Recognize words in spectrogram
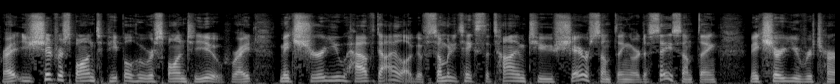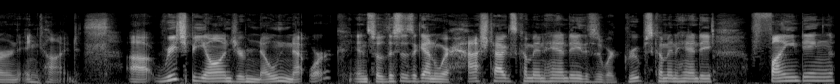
right? You should respond to people who respond to you, right? Make sure you have dialogue. If somebody takes the time to share something or to say something, make sure you return in kind. Uh, reach beyond your known network. And so this is again where hashtags come in handy. This is where groups come in handy. Finding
